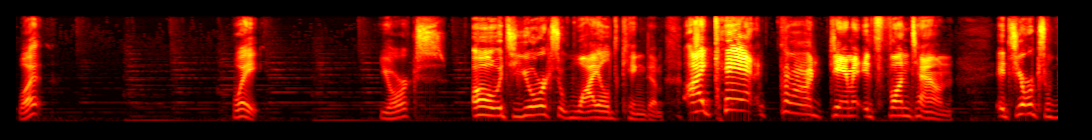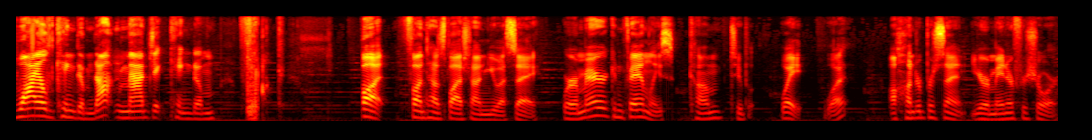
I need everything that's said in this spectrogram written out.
What? Wait. York's? Oh, it's York's Wild Kingdom. I can't. God damn it. It's Funtown. It's York's Wild Kingdom, not Magic Kingdom. Fuck. But Funtown Splashtown USA, where American families come to... Wait, what? A 100%. You're a Mainer for sure.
